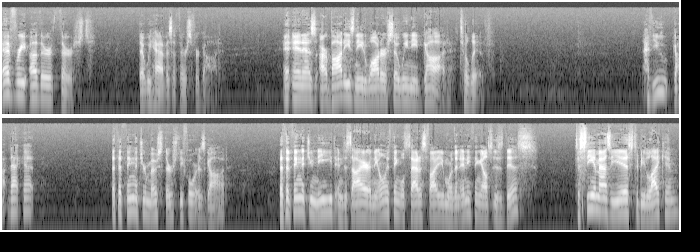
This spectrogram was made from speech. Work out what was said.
every other thirst that we have is a thirst for god and, and as our bodies need water, so we need God to live. Have you got that yet? That the thing that you're most thirsty for is God? That the thing that you need and desire and the only thing will satisfy you more than anything else is this? To see Him as He is, to be like Him,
